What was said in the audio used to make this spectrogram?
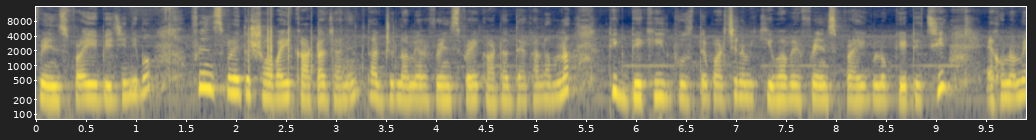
ফ্রেঞ্চ ফ্রাই ভেজে নিব। ফ্রেঞ্চ ফ্রাই তো সবাই কাটা জানেন, তার জন্য আমি আর ফ্রেঞ্চ ফ্রাই কাটা দেখালাম না। ঠিক দেখেই বুঝতে পারছেন আমি কীভাবে ফ্রেঞ্চ ফ্রাইগুলো কেটেছি। এখন আমি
